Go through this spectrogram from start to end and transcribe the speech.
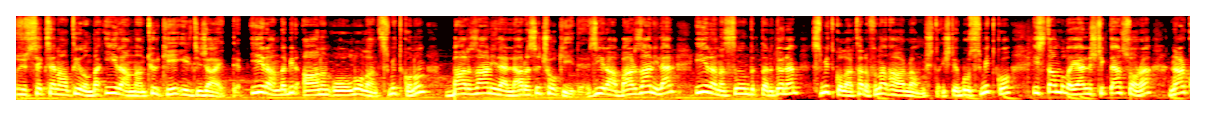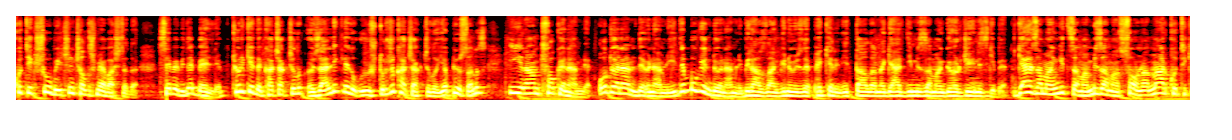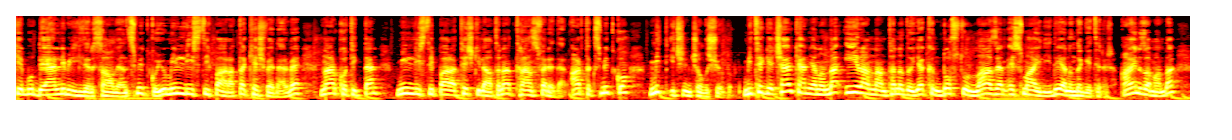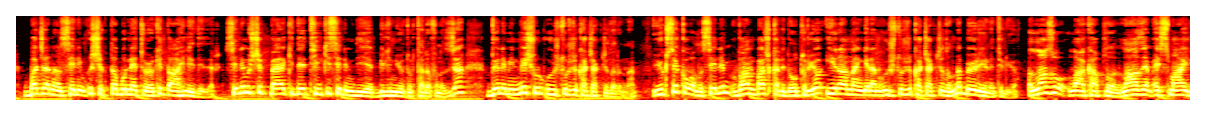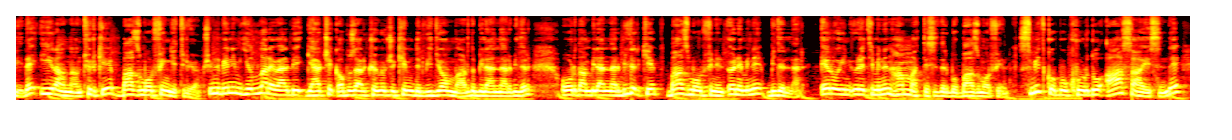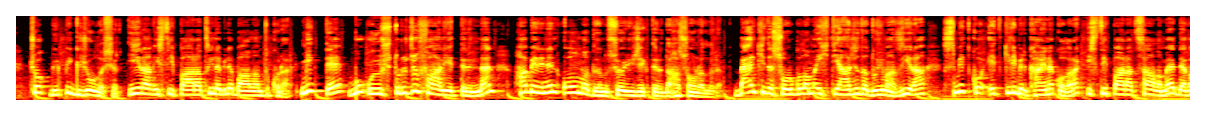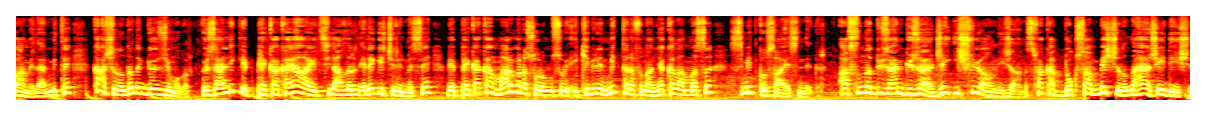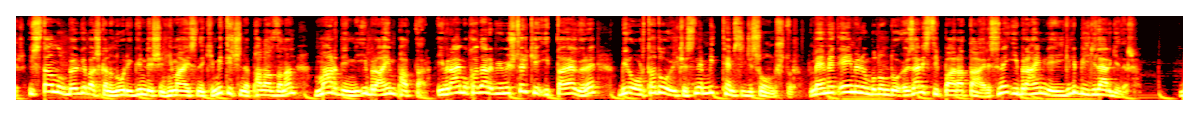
1986 yılında İran'dan Türkiye'ye iltica etti. İran'da bir ağanın oğlu olan Smitko'nun Barzanilerle arası çok iyiydi. Zira Barzaniler İran'a sığındıkları dönem Smitko'lar tarafından ağırlanmıştı. İşte bu Smitko İstanbul'a yerleştikten sonra narkotik şube için çalışmaya başladı. Sebebi de belli. Türkiye'de kaçakçılık özellikle de uyuşturucu kaçakçılığı yapıyorsanız İran çok önemli. O dönemde önemliydi, bugün de önemli. Birazdan günümüzde Peker'in iddialarına geldiğimiz zaman göreceğiniz gibi. Gel zaman git zaman bir zaman sonra narkotike bu değerli bilgileri sağlayan Smitko'yu Milli İstihbarat'ta keşfeder ve narkotikten Milli İstihbarat Teşkilatı'na transfer eder. Artık Smitko MIT için çalışıyordu. MIT'e geçerken yanında İran'dan tanıdığı yakın dostu Lazem Esmaili'yi de yanında getirir. Aynı zamanda bacanı Selim Işık da bu network'e dahil edilir. Selim Işık belki de Tilki Selim diye biliniyordur tarafınızca. Dönemin meşhur uyuşturucu kaçakçılarından. Yüksekovalı Selim Van Başkale'de oturuyor. İran'dan gelen uyuşturucu kaçakçılığında böyle yönetiliyor. Lazo lakaplı Lazem Esmaili de İran'dan Türkiye'ye baz morfin getiriyor. Şimdi benim yıllar evvel bir gerçek Abuzer Kömürcü kimdir videom vardı bilenler bilir. Oradan bilenler bilir ki baz morfinin önemini bilirler eroin üretiminin ham maddesidir bu bazmorfin. Smitko bu kurduğu ağ sayesinde çok büyük bir güce ulaşır. İran istihbaratıyla bile bağlantı kurar. MIT de bu uyuşturucu faaliyetlerinden haberinin olmadığını söyleyecektir daha sonraları. Belki de sorgulama ihtiyacı da duymaz. Zira Smitko etkili bir kaynak olarak istihbarat sağlamaya devam eder MIT'e. Karşılığında da göz yumulur. Özellikle PKK'ya ait silahların ele geçirilmesi ve PKK Marmara sorumlusu ve ekibinin MIT tarafından yakalanması Smitko sayesindedir. Aslında düzen güzelce işliyor anlayacağınız. Fakat 95 yılında her şey değişir. İstanbul Bölge Başkanı Nuri Gündeş'in himayesindeki MIT içinde palazlanan Mardinli İbrahim patlar. İbrahim o kadar büyümüştür ki iddiaya göre bir Orta Doğu ülkesinde MIT temsilcisi olmuştur. Mehmet Eymir'in bulunduğu özel istihbarat dairesine İbrahim ile ilgili bilgiler gelir.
